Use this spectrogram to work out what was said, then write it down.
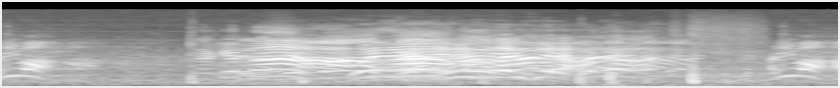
¡Arriba! ¡Arriba!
